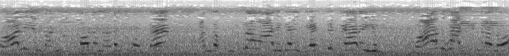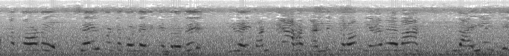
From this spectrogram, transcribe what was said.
பாலியல் வன்மத்தோடு நடந்து கொண்ட அந்த குற்றவாளிகள் எட்டு பேரையும் பாதுகாக்கின்ற நோக்கத்தோடு செயல்பட்டுக் கொண்டிருக்கின்றது இதை வன்மையாக கண்டிக்கிறோம் எனவேதான் இந்த ஐஐடி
